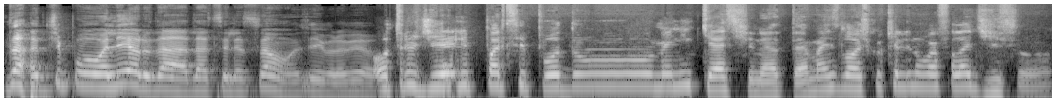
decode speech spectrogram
Da, tipo o olheiro da, da seleção, assim, pra ver. Outro dia ele participou do Menicast, né? Até, mas lógico que ele não vai falar disso.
